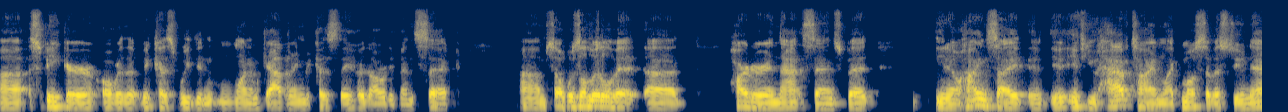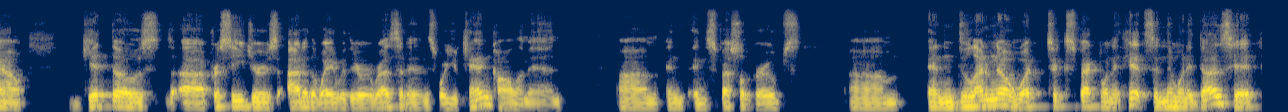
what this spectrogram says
uh, a speaker over the because we didn't want them gathering because they had already been sick. Um, so it was a little bit uh, harder in that sense. But you know, hindsight, if you have time, like most of us do now, get those uh, procedures out of the way with your residents where you can call them in um, in, in special groups um, and to let them know what to expect when it hits. And then when it does hit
